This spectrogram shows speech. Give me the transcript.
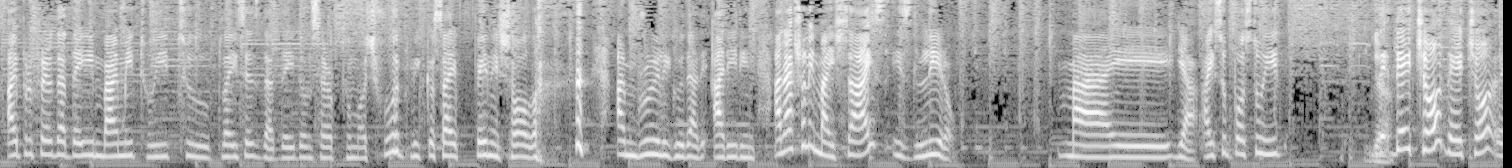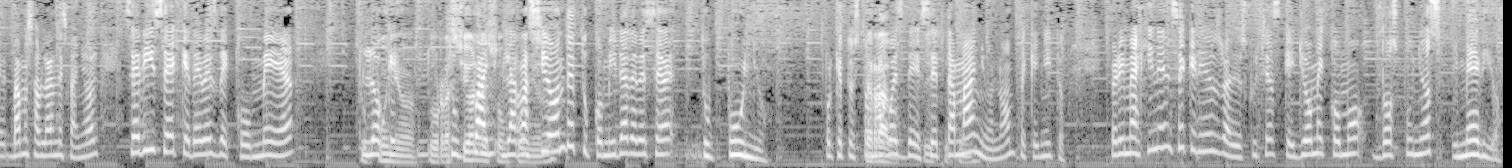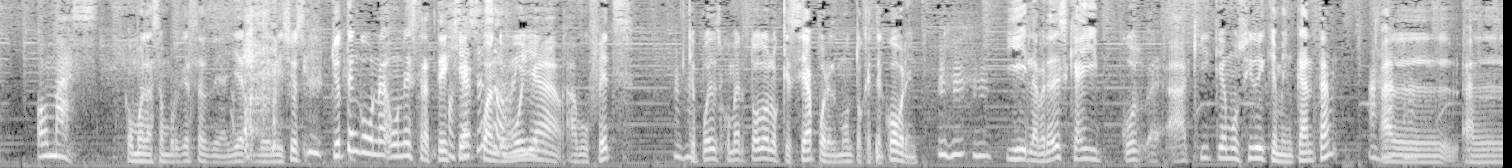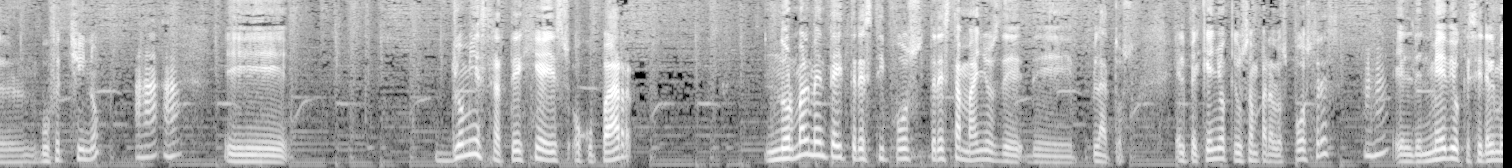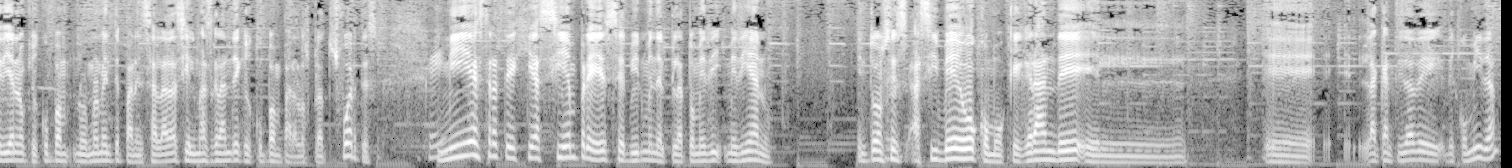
I prefer that they invite me to eat to places that they don't serve too much food because I finish all. I'm really good at, at eating. And actually, my size is little. My, yeah, I supposed to eat. De, de hecho, de hecho, eh, vamos a hablar en español. Se dice que debes de comer Tu lo puño, que tu ración pa- es un la puño, ración de tu comida debe ser tu puño, porque tu estómago Cerrado, es de ese tamaño, ¿no? Pequeñito. Pero imagínense, queridos radioescuchas, que yo me como dos puños y medio o más. Como las hamburguesas de ayer, deliciosas. Yo tengo una, una estrategia O sea, eso es cuando voy a, a buffets que puedes comer todo lo que sea por el monto que te cobren. Y la verdad es que hay aquí que hemos ido y que me encanta Ajá, al, al buffet chino. Ajá, ajá. Eh, yo mi estrategia es ocupar. Normalmente hay tres tipos, tres tamaños de, de platos. El pequeño que usan para los postres, el del medio que sería el mediano que ocupan normalmente para ensaladas y el más grande que ocupan para los platos fuertes. Mi estrategia siempre es servirme en el plato medi- mediano. Entonces así veo como que grande el, eh, la cantidad de, de comida,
